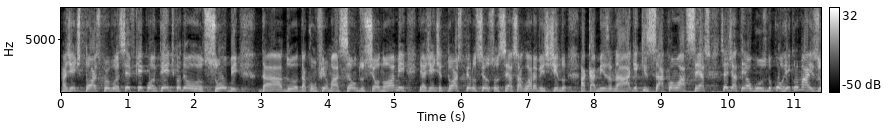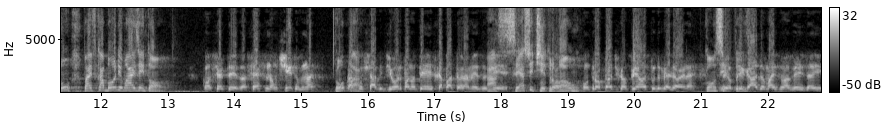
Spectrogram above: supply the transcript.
A gente torce por você, fiquei contente quando eu soube da, do, da confirmação do seu nome e a gente torce pelo seu sucesso agora vestindo a camisa da Águia, que com o acesso. Você já tem alguns no currículo, mais um, vai ficar bom demais, hein, Tom? Com certeza. Acesso não, título, né? Opa! Ficar com chave de ouro para não ter escapatória mesmo. Acesso e título, com bom. Com troféu de campeão é tudo melhor, né? Com certeza. E obrigado mais uma vez aí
